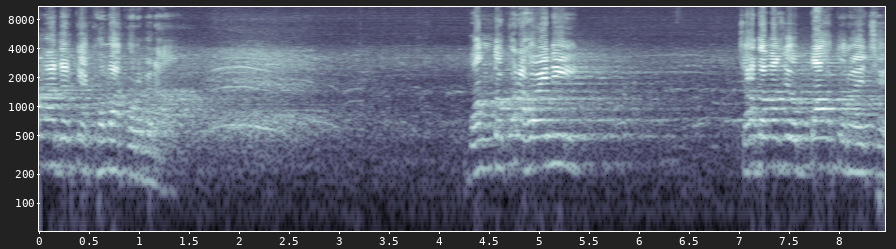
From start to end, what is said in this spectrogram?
আমাদেরকে ক্ষমা করবে না। বন্ধ করা হয়নি। চাঁদাবাজি অব্যাহত রয়েছে।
